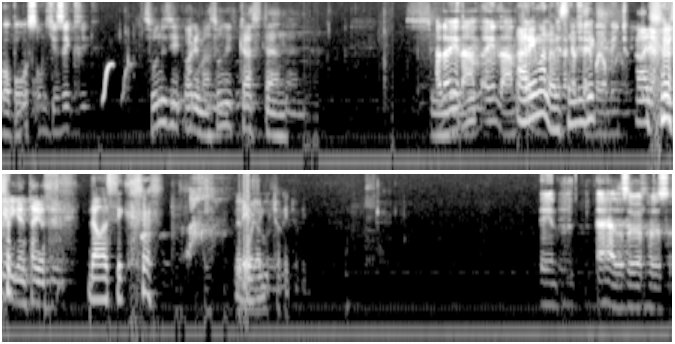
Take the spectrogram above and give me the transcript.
Bobó szuntyizik. Szundizi, Ariman Szundit, Kasten. Hát de én nem, én nem. Áréma nem szundizik. Várjál, igen, igen, te jössz. De alszik. Nem Lézik. olyan úgy csak egy... Én ehhez az őrhöz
